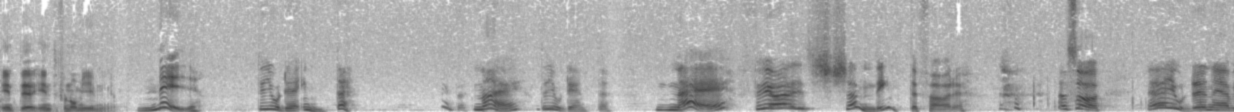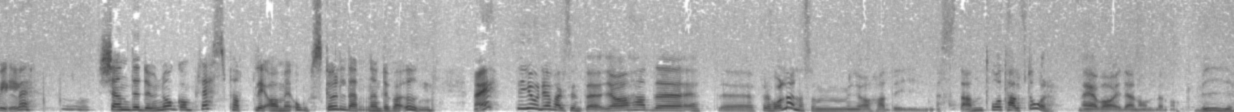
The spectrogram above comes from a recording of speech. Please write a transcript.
Inte, inte från omgivningen. Nej, det gjorde jag inte. Inte? Nej, det gjorde jag inte. Nej, för jag kände inte för det. Alltså, jag gjorde det när jag ville. Kände du någon press på att bli av med oskulden när du var ung? Nej, det gjorde jag faktiskt inte. Jag hade ett eh, förhållande som jag hade i nästan två och ett halvt år när jag var i den åldern. Och vi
